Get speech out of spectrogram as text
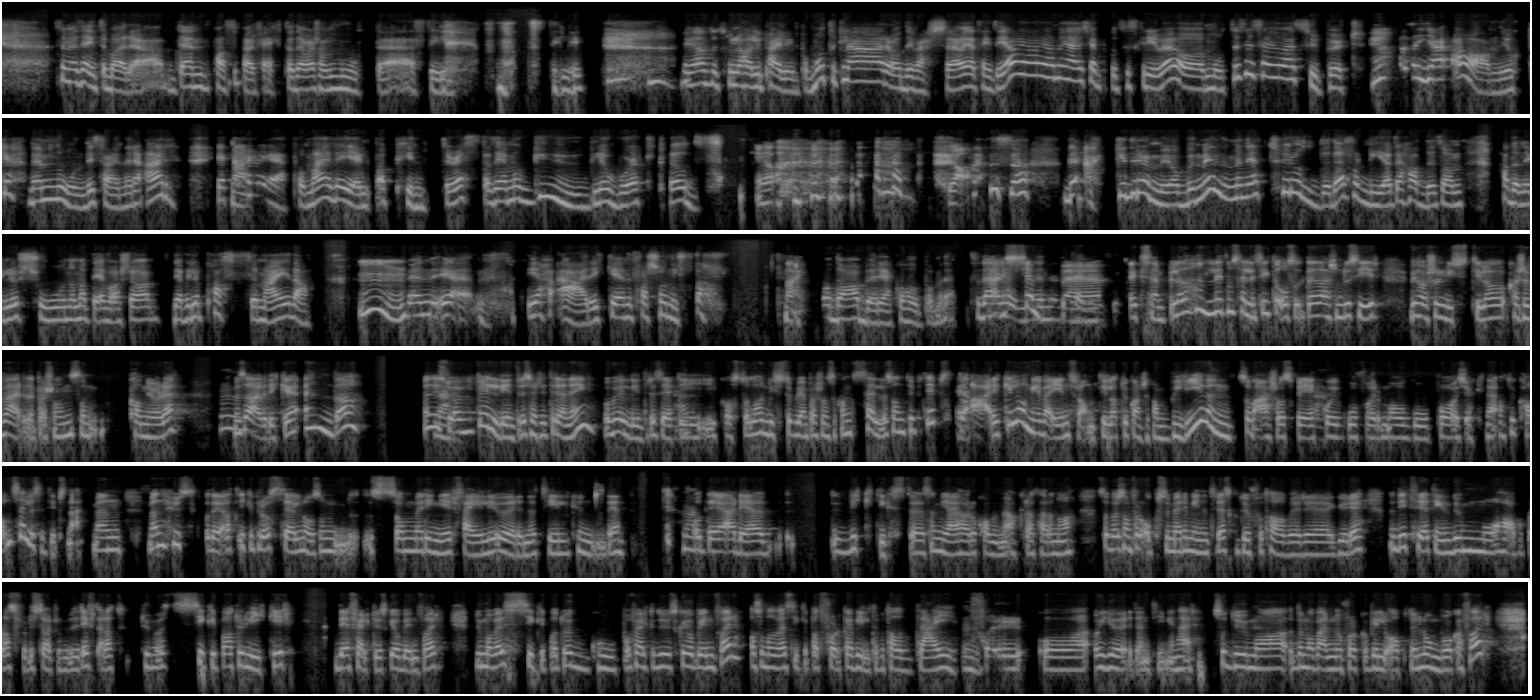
som jeg tenkte bare Den passer perfekt. Og det var sånn motestilling. Ja, du skulle ha litt peiling på moteklær og diverse. Og jeg tenkte ja, ja, ja, men jeg er jo kjempegod til å skrive, og mote syns jeg jo er supert. Ja. Altså, jeg aner jo ikke hvem noen designere er. Jeg kler på meg ved hjelp av Pinterest. Altså, jeg må google work clothes. Ja. ja. Så det er ikke drømmejobben min, men jeg trodde det fordi at jeg hadde, sånn, hadde en illusjon om at det var så Det ville passe meg, da. Mm. Men jeg, jeg, er ikke en fasjonist, da. Nei. Og da bør jeg ikke holde på med det. Så det er et kjempeeksempel. Det handler litt om selvinnsikt. Og også det der som du sier, vi har så lyst til å kanskje være den personen som kan gjøre det, mm. men så er vi det ikke enda. Men hvis Nei. du er veldig interessert i trening og veldig interessert ja. i, i, kosthold og har lyst til å bli en person som kan selge sånne type tips, ja. da er ikke lange veien fram til at du kanskje kan bli hun som er så sprek og i god form og god på kjøkkenet at du kan selge disse tipsene. Men, men husk på det at ikke prøv å selge noe som, som ringer feil i ørene til kunden din. Nei. Og det er det viktigste som jeg har å komme med akkurat her og nå. Så bare sånn For å oppsummere mine tre, skal du få ta over, eh, Guri. Men de tre tingene du må ha på plass før du starter en bedrift, er at du må være sikker på at du liker det feltet du skal jobbe innenfor. Du må være sikker på at du er god på feltet du skal jobbe innenfor, og så må du være sikker på at folk er villige til å betale deg Mm. for å, å gjøre den tingen her. Så du må, det må være noe folk vil åpne lommeboka for.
